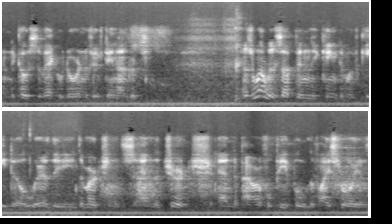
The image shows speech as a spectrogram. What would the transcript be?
in the coast of Ecuador in the 1500s, as well as up in the kingdom of Quito, where the, the merchants and the church and the powerful people, the viceroy and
